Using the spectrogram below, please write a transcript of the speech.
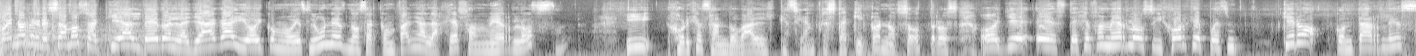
Bueno, regresamos aquí al dedo en la llaga y hoy como es lunes nos acompaña la jefa Merlos y Jorge Sandoval, que siempre está aquí con nosotros. Oye, este jefa Merlos y Jorge, pues quiero contarles,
